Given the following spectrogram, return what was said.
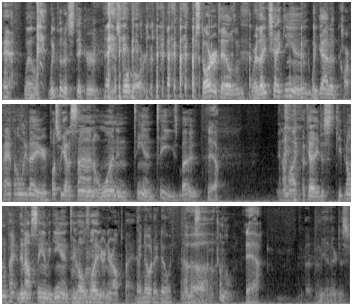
Yeah. Well, we put a sticker on the scorecard. the starter tells them where they check in. We got a cart path only there. Plus, we got a sign on one and ten tees both. Yeah, And I'm like, okay, just keep it on the path. Then I'll see them again 2 mm-hmm. holes later, and they're off the path. They know what they're doing. And I'm just uh, like, come on. yeah. But yeah, they're just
